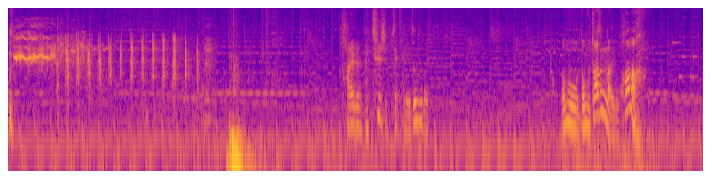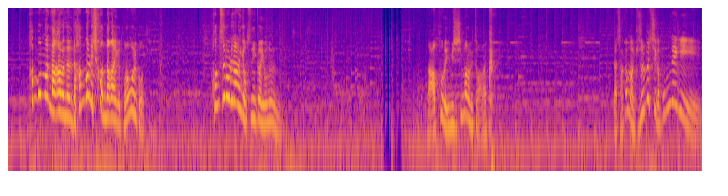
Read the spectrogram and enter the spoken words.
가야된 170 진짜 개 레전드다 너무 너무 짜증나 이거. 화나. 한 번만 나가면 되는데 한 번이 쳐안 나가니까 돌아버릴 것 같아. 컨트롤이라는 게 없으니까 이거는 나 앞으로 이미지 10만원 밑으로 안 할 거야. 야 잠깐만. 기술 배치가 뽐내기.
